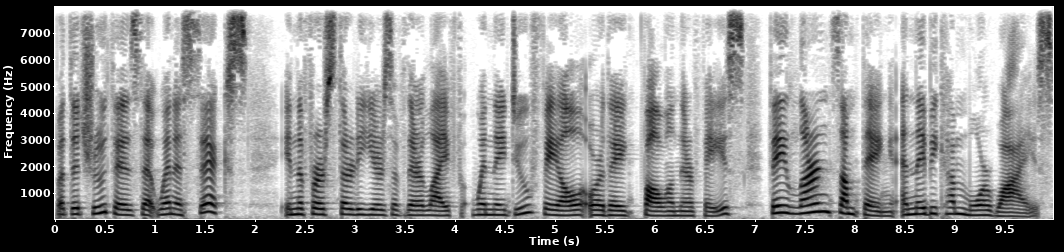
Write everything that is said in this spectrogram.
But the truth is that when a six, in the first 30 years of their life, when they do fail or they fall on their face, they learn something and they become more wise.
